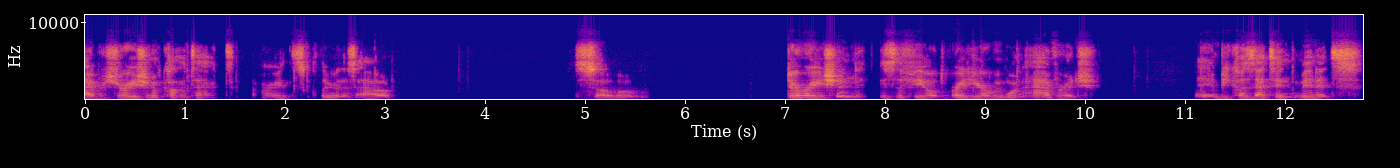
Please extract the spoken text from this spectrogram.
average duration of contact. All right, let's clear this out. So duration is the field right here. We want average. And because that's in minutes,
